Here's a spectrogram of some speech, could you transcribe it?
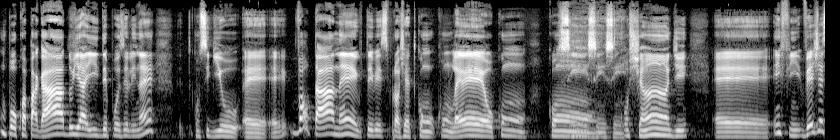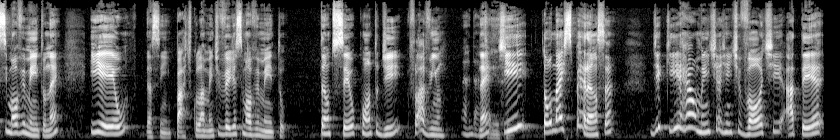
um pouco apagado e aí depois ele, né? Conseguiu é, é, voltar, né? Teve esse projeto com com o Léo, com com Sim, sim, sim. com Xande, é, enfim, veja esse movimento, né? E eu, assim, particularmente vejo esse movimento tanto seu quanto de Flavinho, Verdade. né? Sim, sim. E tô na esperança de que realmente a gente volte a ter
